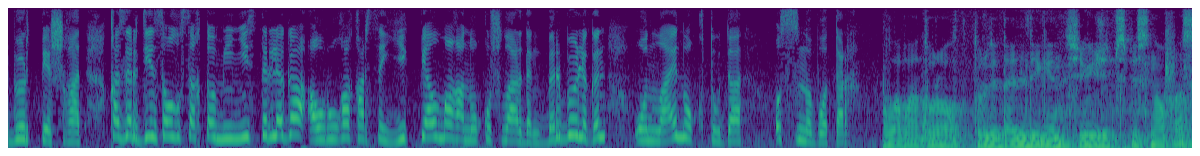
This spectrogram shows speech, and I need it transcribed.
бөртпе шығады. Қазір денсаулық сақтау министрлігі ауруға қарсы екпе алмаған оқушылардың бір бөлігін онлайн оқытуды ұсынып отыр. Лабораториялық түрде дәлелдеген 875 науқас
